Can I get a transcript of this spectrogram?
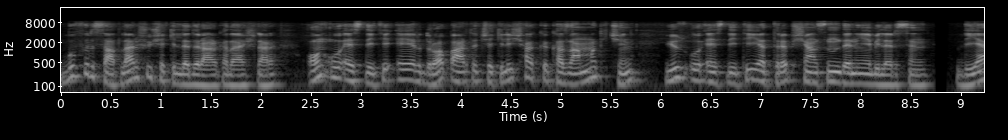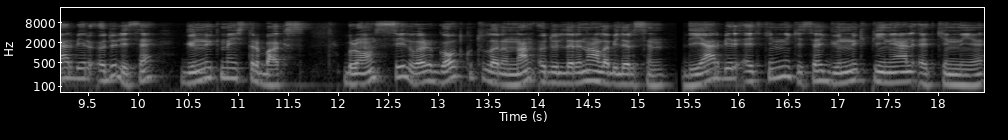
Bu fırsatlar şu şekildedir arkadaşlar. 10 USDT airdrop artı çekiliş hakkı kazanmak için 100 USDT yatırıp şansını deneyebilirsin. Diğer bir ödül ise günlük Master Box. Bronze, Silver, Gold kutularından ödüllerini alabilirsin. Diğer bir etkinlik ise günlük PNL etkinliği.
